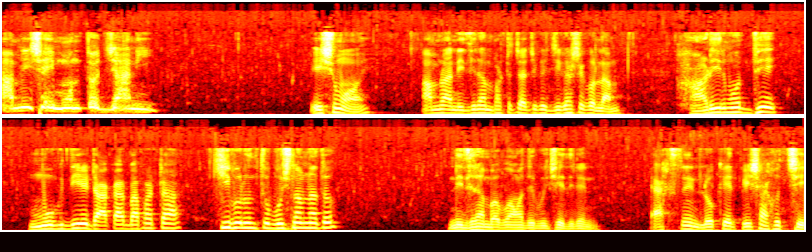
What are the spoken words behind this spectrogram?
আমি সেই মন্তর জানি। এই সময় আমরা নিধিরাম ভট্টাচার্যকে জিজ্ঞাসা করলাম, হাঁড়ির মধ্যে মুখ দিয়ে ডাকার ব্যাপারটা কি বলুন তো বুঝলাম না তো? নিধিরাম বাবু আমাদের বুঝিয়ে দিলেন, এক শ্রেণির লোকের পেশা হচ্ছে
